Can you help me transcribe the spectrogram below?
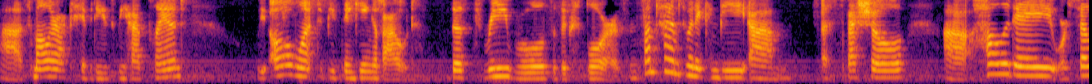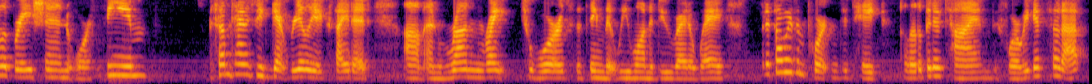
uh, smaller activities we have planned, we all want to be thinking about the three rules of explorers. And sometimes when it can be um, a special uh, holiday or celebration or theme, sometimes we can get really excited um, and run right towards the thing that we want to do right away. But it's always important to take a little bit of time before we get set up,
